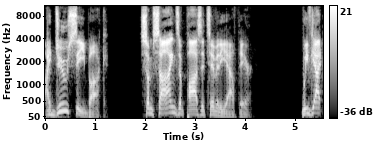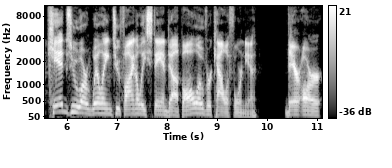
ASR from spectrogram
I do see, Buck, some signs of positivity out there. We've got kids who are willing to finally stand up all over California. There are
